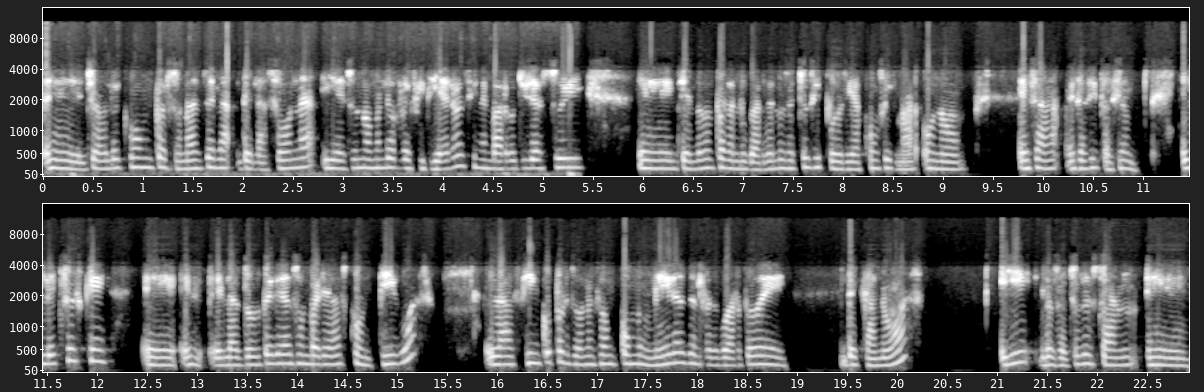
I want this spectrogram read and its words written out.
Eh, yo hablé con personas de la, de la zona y eso no me lo refirieron. Sin embargo, yo ya estoy eh, yéndome para el lugar de los hechos y podría confirmar o no esa, esa situación. El hecho es que eh, las dos veredas son veredas contiguas. Las cinco personas son comuneras del resguardo de, de canoas y los hechos están eh,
